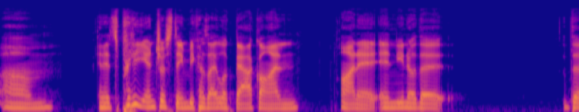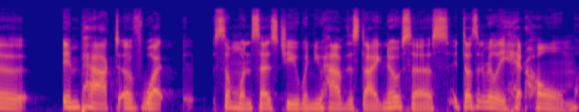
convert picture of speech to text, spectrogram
Um, and it's pretty interesting because I look back on on it and you know the the impact of what someone says to you when you have this diagnosis, it doesn't really hit home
